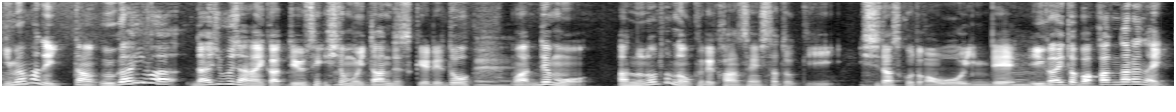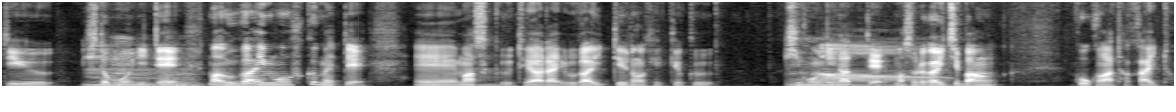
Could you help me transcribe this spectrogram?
今まで一旦うがいは大丈夫じゃないかっていう人もいたんですけれど、ええ。まあ、でもあの喉の奥で感染した時しだすことが多いんで、意外とバカにならないっていう人もいて、まあ、うがいも含めて、えーマスク手洗いうがいっていうのが結局基本になって、うんまあ、それが一番効果が高いと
